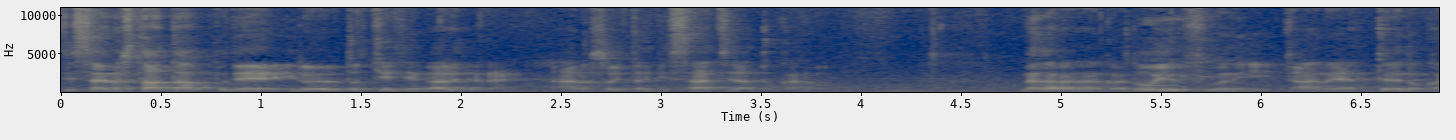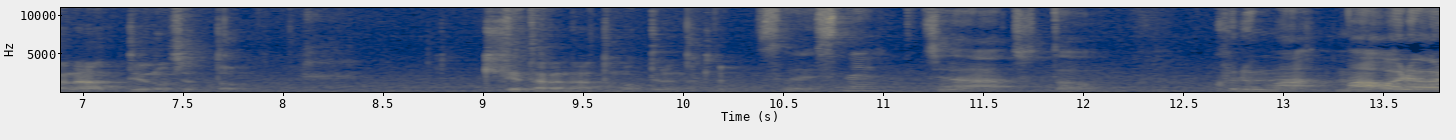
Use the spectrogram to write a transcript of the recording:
実際のスタートアップでいろいろと経験があるじゃない？あのそういったリサーチだとかの。だからなんかどういうふうにあのやってるのかなっていうのをちょっと聞けたらなと思ってるんだけど。そうですね。じゃあちょっと車まあ我々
